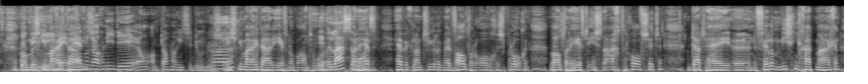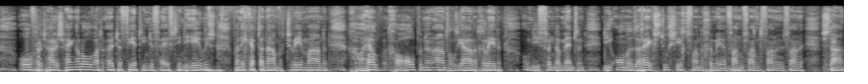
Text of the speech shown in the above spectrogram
Oh, misschien mag ik we, daar we hebben iets- nog een idee om, om toch nog iets te doen. Dus. Misschien mag ik daar even op antwoorden. Een laatste maar woord. heb, heb ik natuurlijk met Walter over gesproken. Walter heeft in zijn achterhoofd zitten dat hij eh, een film misschien gaat maken over het huis Hengelo, wat uit de 14e, 15e eeuw is. Want ik heb daar namelijk twee maanden geholpen, een aantal jaren geleden, om die fundamenten die onder de Rijkstoezicht van, de geme- van, van, van, van staan,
